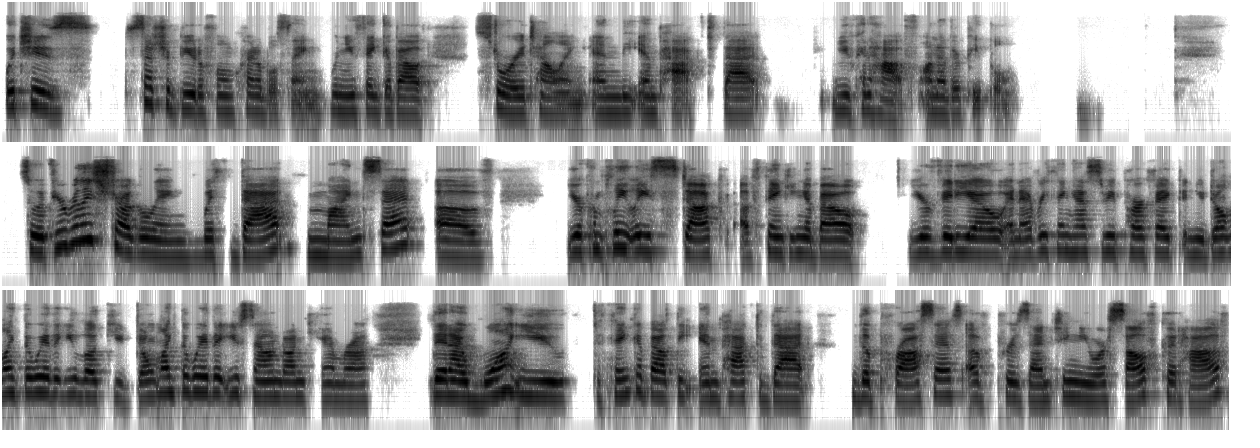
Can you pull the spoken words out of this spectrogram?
which is such a beautiful, incredible thing when you think about storytelling and the impact that you can have on other people. So if you're really struggling with that mindset of you're completely stuck of thinking about your video and everything has to be perfect and you don't like the way that you look, you don't like the way that you sound on camera, then I want you to think about the impact that the process of presenting yourself could have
